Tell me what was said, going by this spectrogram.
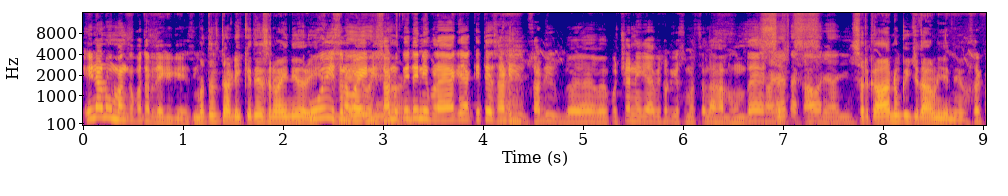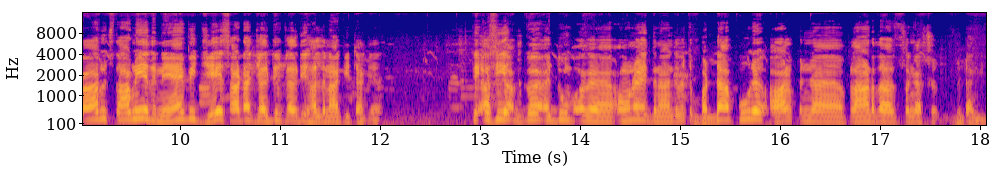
ਇਹਨਾਂ ਨੂੰ ਮੰਗ ਪੱਤਰ ਦੇ ਕੇ ਗਏ ਸੀ। ਮਤਲਬ ਤੁਹਾਡੀ ਕਿਤੇ ਸੁਣਵਾਈ ਨਹੀਂ ਹੋ ਰਹੀ? ਕੋਈ ਸੁਣਵਾਈ ਨਹੀਂ ਸਾਨੂੰ ਕਿਤੇ ਨਹੀਂ ਬੁਲਾਇਆ ਗਿਆ ਕਿਤੇ ਸਾਡੀ ਸਾਡੀ ਅਹ, ਪੁੱਛਿਆ ਨਹੀਂ ਗਿਆ ਵੀ ਤੁਹਾਡੀ ਸਮੱਸਿਆ ਦਾ ਹੱਲ ਹੁੰਦਾ ਹੈ। ਸਾਡਾ ਧੱਕਾ ਹੋ ਰਿਹਾ ਜੀ। ਸਰਕਾਰ ਨੂੰ ਕੀ ਚੇਤਾਵਨੀ ਦਿੰਦੇ ਹੋ? ਸਰਕਾਰ ਨੂੰ ਚੇਤਾਵਨੀ ਇਹ ਦਿੰਦੇ ਆ ਵੀ ਜੇ ਸਾਡਾ ਜਲਦੀ ਤੋਂ ਜਲਦੀ ਹੱਲ ਨਾ ਕੀਤਾ ਗਿਆ ਤੇ ਅਸੀਂ ਅੱਗੇ ਇਦੋਂ ਆਉਣ ਵਾਲੇ ਦਿਨਾਂ ਦੇ ਵਿੱਚ ਵੱਡਾ ਪੂਰੇ ਆਲ ਪਲਾਂਟ ਦਾ ਸੰਘਰਸ਼ ਵਿੱਢਾਂਗੇ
